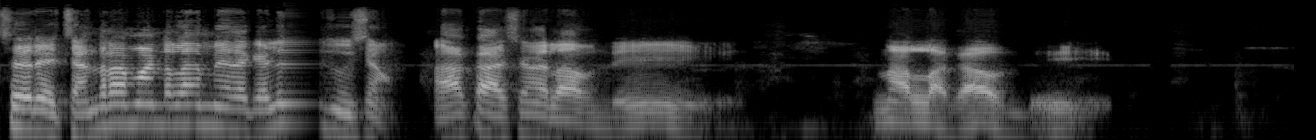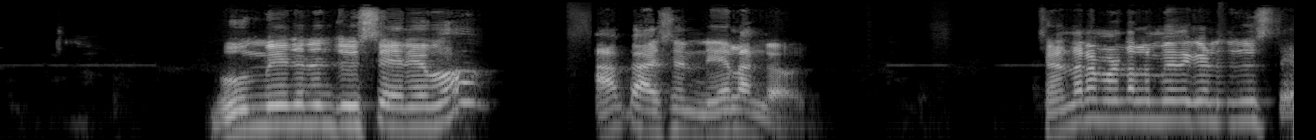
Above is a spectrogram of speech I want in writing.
సరే చంద్రమండలం మీదకి వెళ్ళి చూసాం ఆకాశం ఎలా ఉంది? నల్లగా ఉంది. భూమి మీద నుంచి చూస్తేనేమో ఆకాశం నీలంగా ఉంది. చంద్రమండలం మీదకి వెళ్ళి చూస్తే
